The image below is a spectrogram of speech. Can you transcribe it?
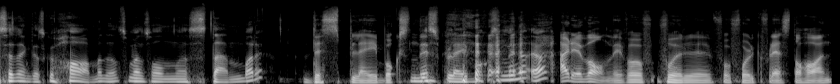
Så jeg tenkte jeg skulle ha med den som en sånn stand, bare. Displayboksen din. Displayboksen min, ja. Er det vanlig for, for, for folk flest å ha en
